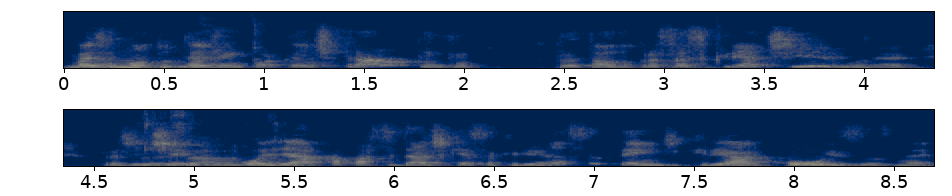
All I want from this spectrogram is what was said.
Mas o quanto uhum. o tédio é importante para para o tal do processo criativo, né? Para a gente Exato. olhar a capacidade que essa criança tem de criar coisas, né?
